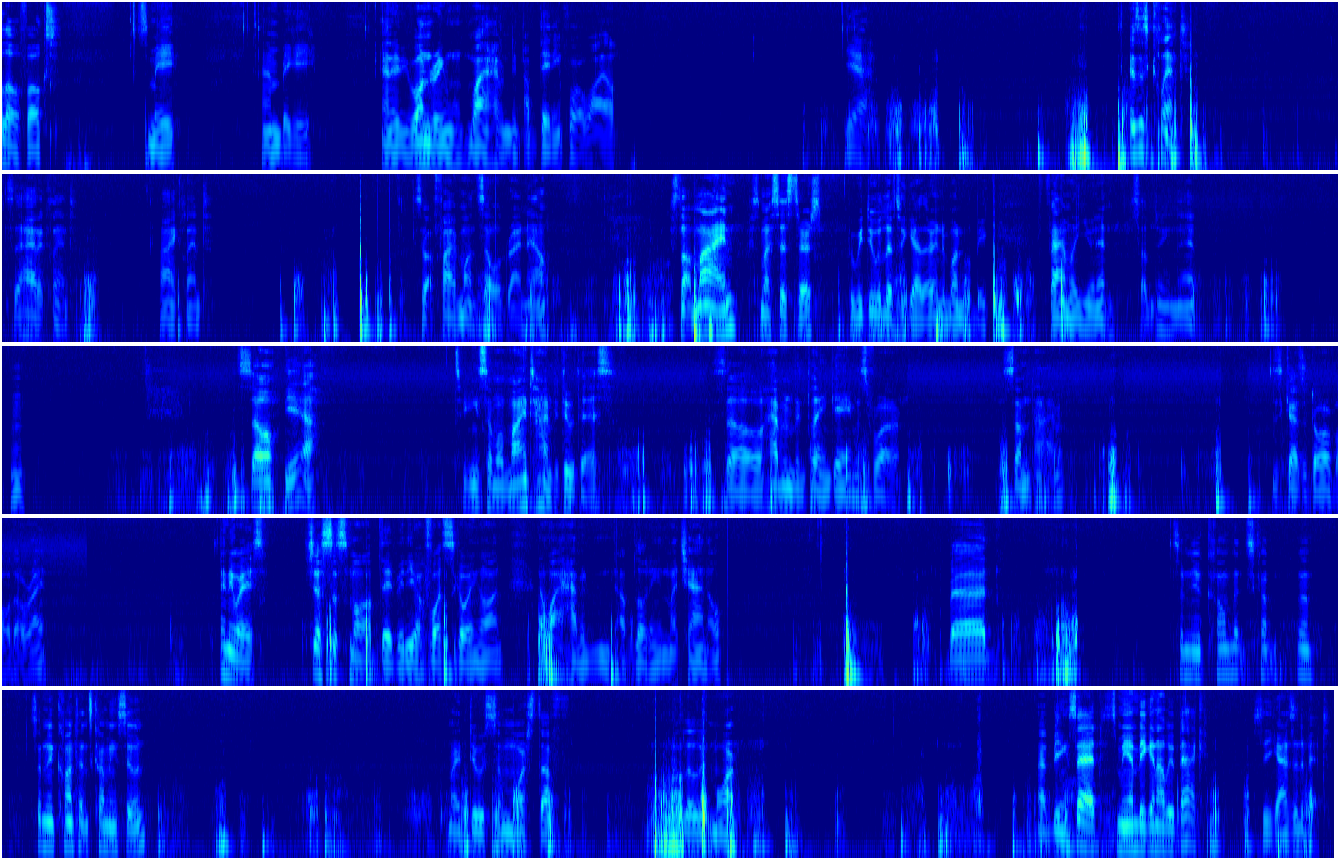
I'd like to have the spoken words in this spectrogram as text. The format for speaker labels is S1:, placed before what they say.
S1: Hello, folks. It's me. I'm Biggy. And if you're wondering why I haven't been updating for a while, yeah. This is Clint. Say hi to Clint. Hi, Clint. He's about five months old right now. It's not mine, it's my sister's, but we do live together in one big family unit, so I'm doing that. So, yeah. Taking some of my time to do this. So, haven't been playing games for some time. This guy's adorable though, right? Anyways, just a small update video of what's going on and why I haven't been uploading in my channel. But some new comments come, uh, some new content's coming soon. Might do some more stuff, a little bit more. That being said, it's me and and I'll be back. See you guys in a bit.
